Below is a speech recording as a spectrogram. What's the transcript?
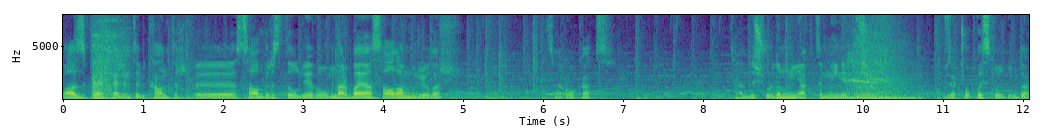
Bazı karakterlerin tabi counter e, saldırısı da oluyor ve onlar bayağı sağlam vuruyorlar. Sen ok at. Sen de şuradan onu yaktın mı yine bitecek. Güzel çok basit oldu bu da.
